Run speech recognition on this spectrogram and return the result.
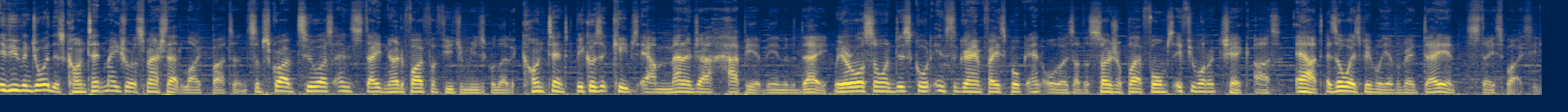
If you've enjoyed this content, make sure to smash that like button, subscribe to us, and stay notified for future music related content because it keeps our manager happy at the end of the day. We are also on Discord, Instagram, Facebook, and all those other social platforms if you want to check us out. As always, people, you have a great day and stay spicy.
